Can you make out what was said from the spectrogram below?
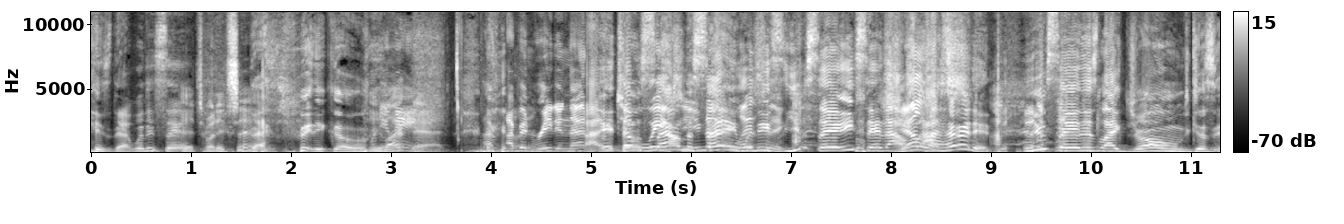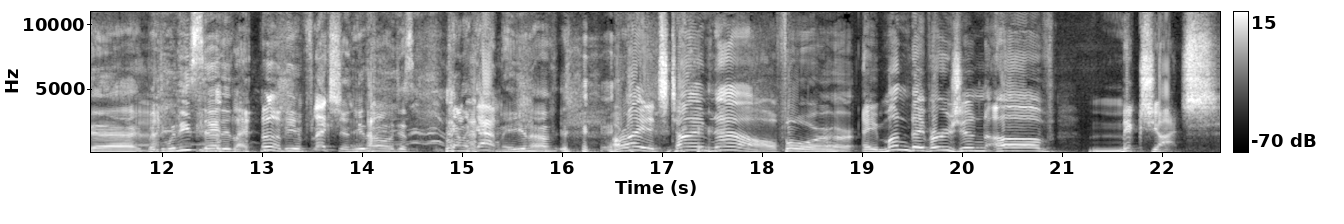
Is that what it said? That's what it says. That's pretty cool. you like that? I've, I've been reading that I- it two don't weeks. sound the You're same when he, you say he said I, I heard it. You said it's like drones, just uh, but when he said it, like uh, the inflection, you know, just kind of got me, you know. All right, it's time now for a Monday version of Mick Shots.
